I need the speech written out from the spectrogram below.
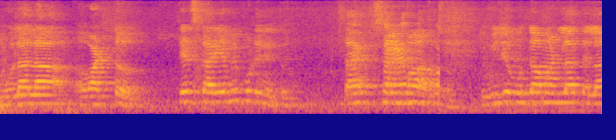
मुलाला वाटतं तेच कार्य मी पुढे नेतो साहेब साहेब तुम्ही जे मुद्दा मांडला त्याला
